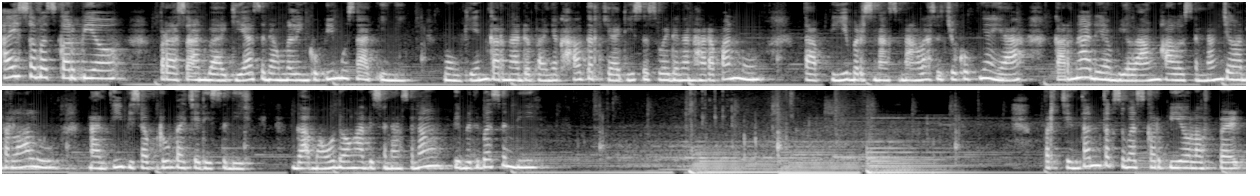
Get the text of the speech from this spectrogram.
Hai Sobat Scorpio, perasaan bahagia sedang melingkupimu saat ini. Mungkin karena ada banyak hal terjadi sesuai dengan harapanmu, tapi bersenang-senanglah secukupnya ya, karena ada yang bilang kalau senang jangan terlalu, nanti bisa berubah jadi sedih. Gak mau dong habis senang-senang, tiba-tiba sedih. Percintaan untuk Sobat Scorpio Lovebird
